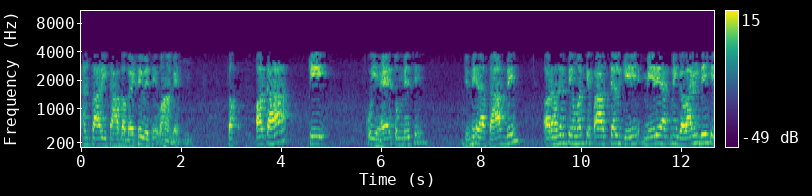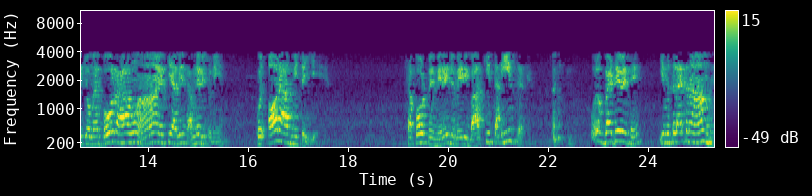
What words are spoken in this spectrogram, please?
انصاری صحابہ بیٹھے ہوئے تھے، وہاں گئے۔ اور کہا کہ کوئی ہے تم میں سے جو میرا ساتھ دے؟ اور حضرت عمر کے پاس چل کے میرے حق میں گواہی دے کہ جو میں بول رہا ہوں ہاں ایسی حدیث ہم نے بھی سنی ہے۔ کوئی اور آدمی چاہیے۔ سپورٹ میں میرے جو میری بات کی تعریف کرے۔ وہ لوگ بیٹھے ہوئے تھے۔ یہ مسئلہ اتنا عام ہے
